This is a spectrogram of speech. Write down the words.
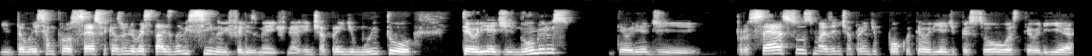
Então, esse é um processo que as universidades não ensinam, infelizmente. Né? A gente aprende muito teoria de números, teoria de processos, mas a gente aprende pouco teoria de pessoas, teoria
